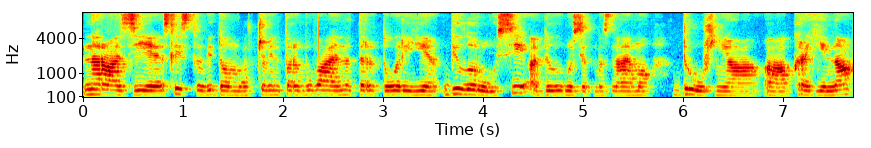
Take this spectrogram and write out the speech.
наразі слідство відомо, що він перебуває на території Білорусі, а Білорусь, як ми знаємо, дружня країна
